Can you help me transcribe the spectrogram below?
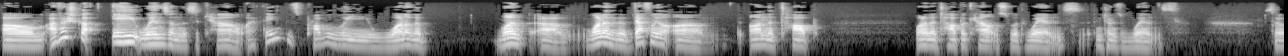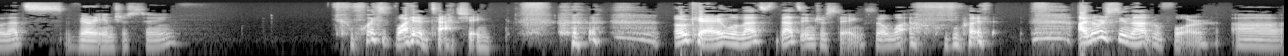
um, I've actually got eight wins on this account. I think it's probably one of the one um, one of the definitely um, on the top one of the top accounts with wins in terms of wins. So that's very interesting. Why is white attaching? okay, well that's that's interesting. So what what I've never seen that before. Uh,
